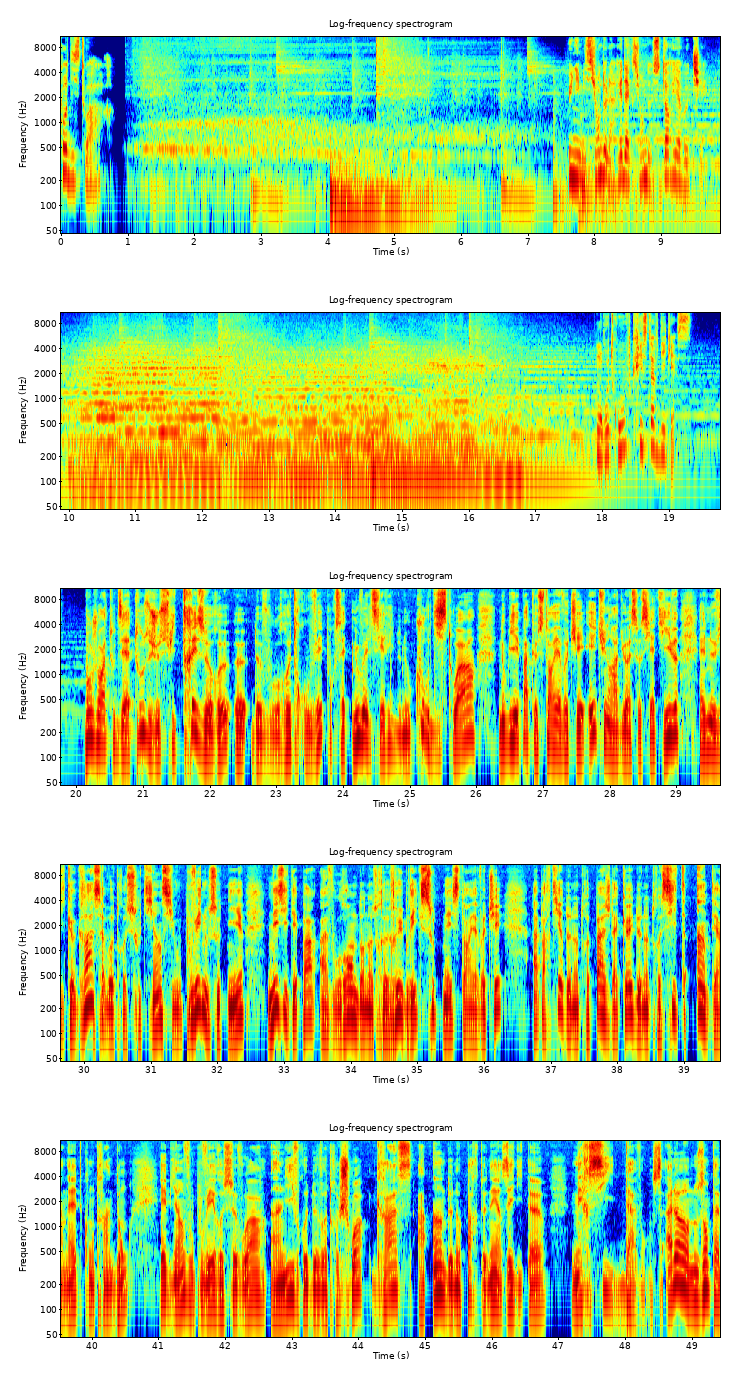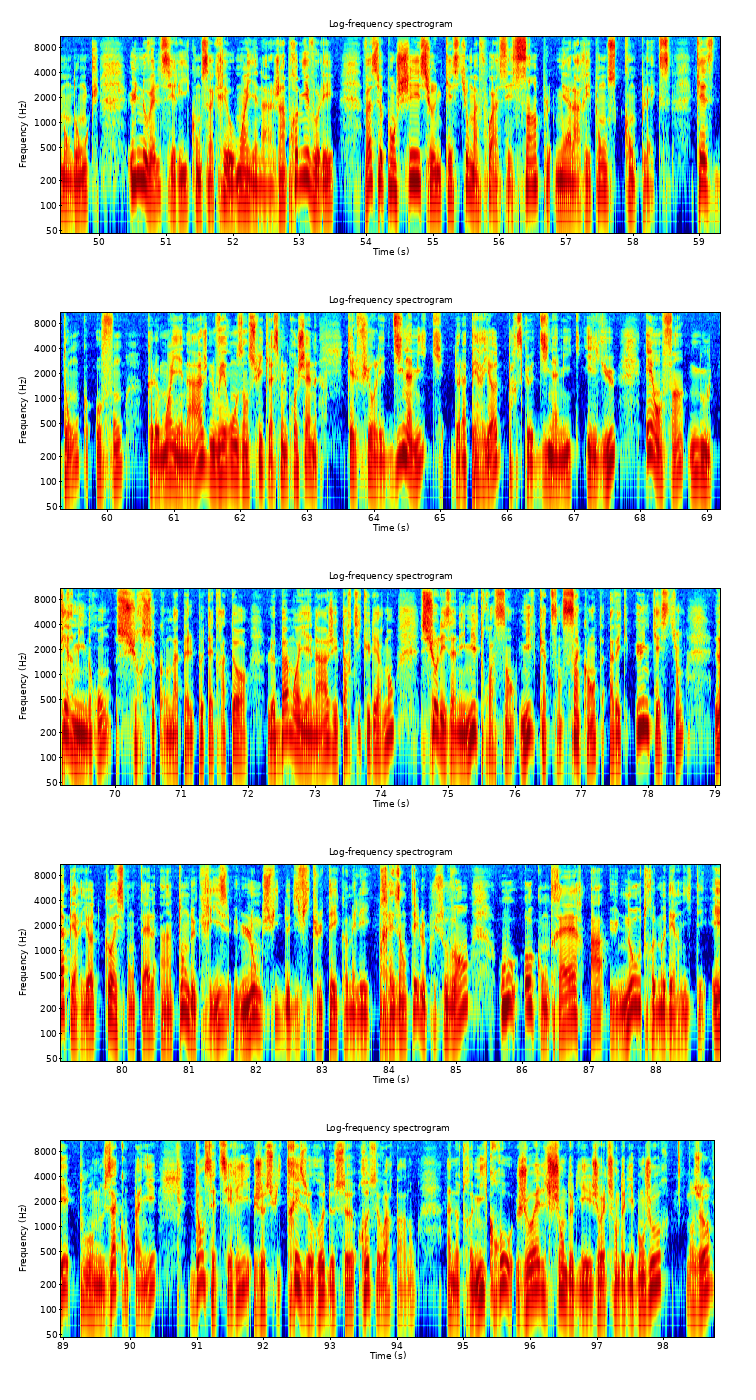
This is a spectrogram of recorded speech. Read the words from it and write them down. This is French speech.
Cours d'histoire. Une émission de la rédaction de Storia Voce. On retrouve Christophe Dickès. Bonjour à toutes et à tous, je suis très heureux euh, de vous retrouver pour cette nouvelle série de nos cours d'histoire. N'oubliez pas que Storia Voce est une radio associative, elle ne vit que grâce à votre soutien. Si vous pouvez nous soutenir, n'hésitez pas à vous rendre dans notre rubrique Soutenez Storia Voce à partir de notre page d'accueil de notre site internet contre un don. Eh bien, vous pouvez recevoir un livre de votre choix grâce à un de nos partenaires éditeurs. Merci d'avance. Alors, nous entamons donc une nouvelle série consacrée au Moyen Âge. Un premier volet va se pencher sur une question, ma foi, assez simple, mais à la réponse complexe. Qu'est-ce donc, au fond, que le Moyen Âge. Nous verrons ensuite la semaine prochaine quelles furent les dynamiques de la période, parce que dynamique il y eut, et enfin nous terminerons sur ce qu'on appelle peut-être à tort le bas Moyen Âge, et particulièrement sur les années 1300-1450, avec une question, la période correspond-elle à un temps de crise, une longue suite de difficultés comme elle est présentée le plus souvent, ou au contraire à une autre modernité Et pour nous accompagner dans cette série, je suis très heureux de se recevoir pardon, à notre micro Joël Chandelier. Joël Chandelier, bonjour. Bonjour.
